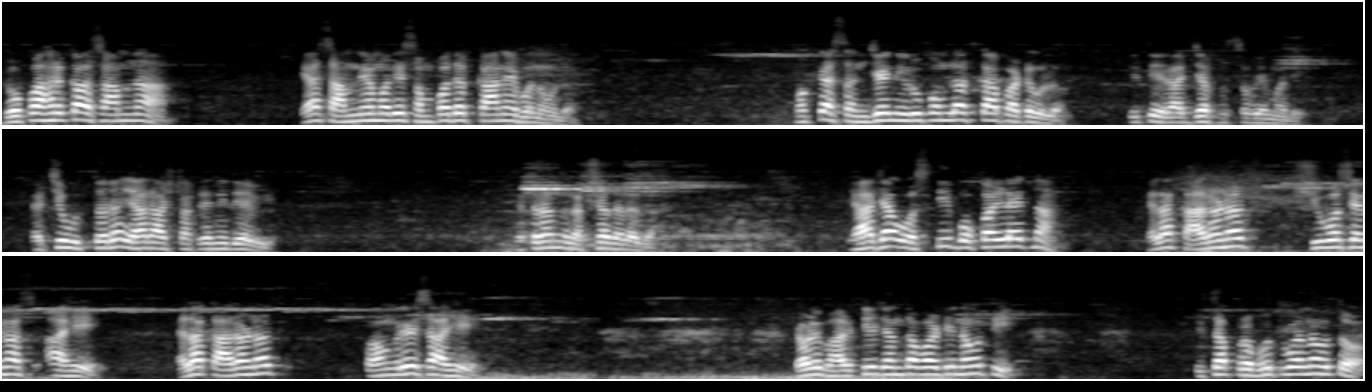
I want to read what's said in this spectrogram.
दोपहर का सामना या सामन्यामध्ये संपादक का नाही बनवलं? मग त्या संजय निरुपमलाच का पाठवलं तिथे राज्यसभेमध्ये? याची उत्तरं या राज ठाकरेंनी द्यावी. मित्रांनो लक्षात आलं का? ह्या ज्या वस्ती बोकाळल्या आहेत ना ह्याला कारणच शिवसेनाच आहे. ह्याला कारणच काँग्रेस आहे. त्यावेळी भारतीय जनता पार्टी नव्हती. तिचं प्रभुत्व नव्हतं.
